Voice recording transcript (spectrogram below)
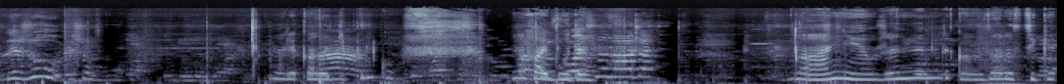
Лежу, ви що? Налякали тіпульку. Ну хай буде. А, ні, вже не налякали. Зараз тільки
